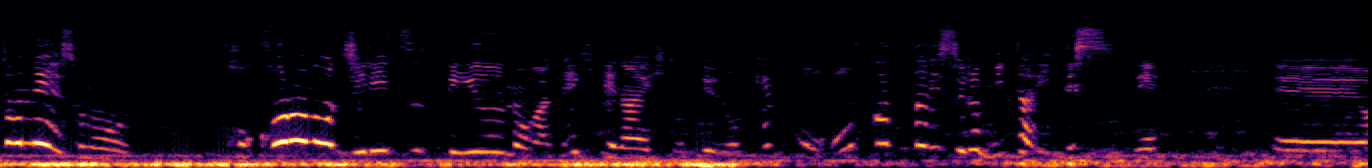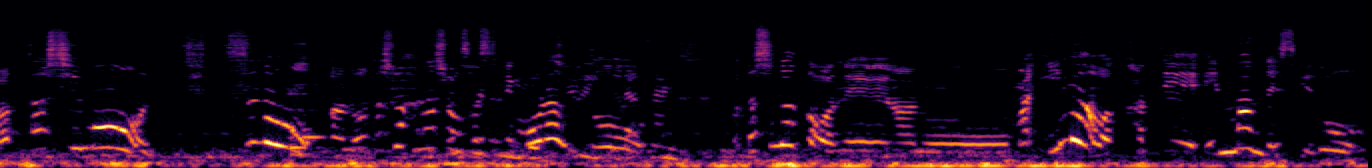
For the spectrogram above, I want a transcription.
とね、その、心の自立っていうのができてない人っていうのは結構多かったりするみたいですね。えー、私も、実の、あの、私の話をさせてもらうと、私なんかはね、あのーまあ、今は家庭円満ですけど、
